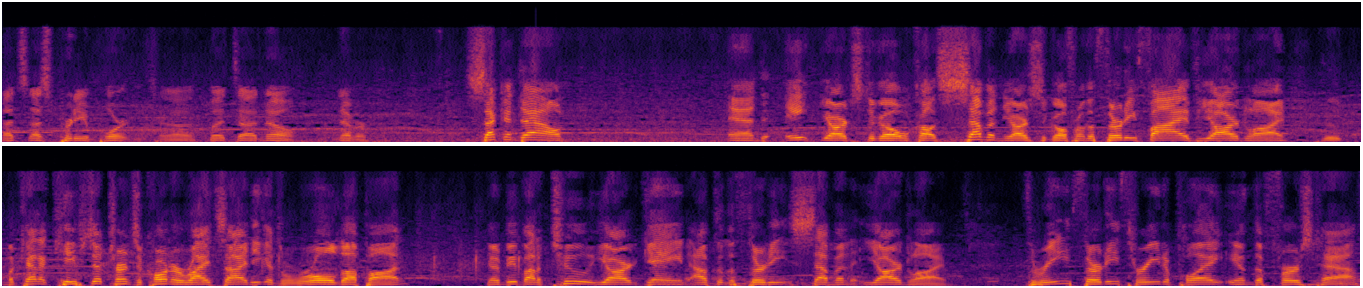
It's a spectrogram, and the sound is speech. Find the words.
that's that's pretty important. Uh, but uh, no, never. Second down and eight yards to go. We'll call it seven yards to go from the 35 yard line. McKenna keeps it, turns the corner right side. He gets rolled up on. Going to be about a two yard gain out to the 37 yard line. 3.33 to play in the first half.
